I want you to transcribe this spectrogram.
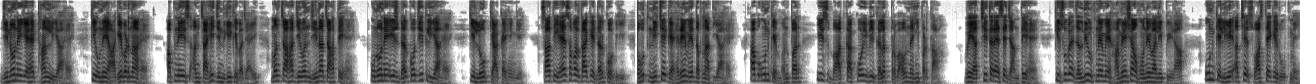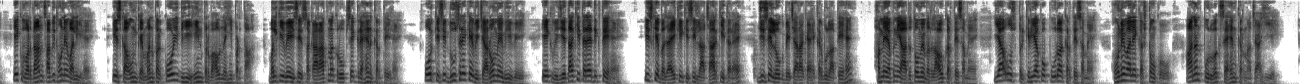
जिन्होंने यह ठान लिया है कि उन्हें आगे बढ़ना है, अपने इस अनचाही ज़िंदगी के बजाय मनचाहा जीवन जीना चाहते हैं। उन्होंने इस डर को जीत लिया है कि लोग क्या कहेंगे। साथ ही असफलता के डर को भी बहुत नीचे गहरे में दफना दिया है। अब उनके मन पर इस बात का कोई भी गलत प्रभाव नहीं पड़ता। वे अच्छी तरह से जानते हैं कि सुबह जल्दी उठने में हमेशा होने वाली पीड़ा उनके लिए अच्छे स्वास्थ्य के रूप में एक वरदान साबित होने वाली है। इसका उनके मन पर कोई भी हीन प्रभाव नहीं पड़ता, बल्कि वे इसे सकारात्मक रूप से ग्रहण करते हैं और किसी दूसरे के विचारों में भी वे एक विजेता की तरह दिखते हैं। इसके बजाय कि किसी लाचार की तरह, जिसे लोग बेचारा कहकर बुलाते हैं, हमें अपनी आदतों में बदलाव करते समय या उस प्रक्रिया को पूरा करते समय होने वाले कष्टों को आनंद पूर्वक सहन करना चाहिए।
